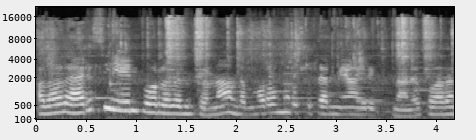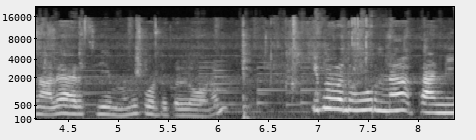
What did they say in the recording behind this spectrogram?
அதாவது அரிசி ஏன் போடுறதுன்னு சொன்னால் அந்த முறமுறுப்பு தன்மையாக இருக்குனால. ஸோ அதனால் அரிசியை வந்து போட்டுக்கொள்ளணும். இப்போ வந்து ஊர்னா தண்ணி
